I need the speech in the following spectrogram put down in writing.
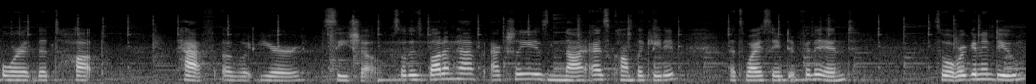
for the top half of your seashell. So this bottom half actually is not as complicated. That's why I saved it for the end. So what we're to do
